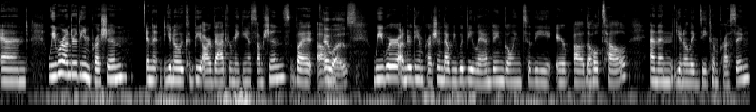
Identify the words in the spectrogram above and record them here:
and we were under the impression and it, you know it could be our bad for making assumptions, but um, It was. we were under the impression that we would be landing going to the air uh, the hotel and then you know like decompressing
